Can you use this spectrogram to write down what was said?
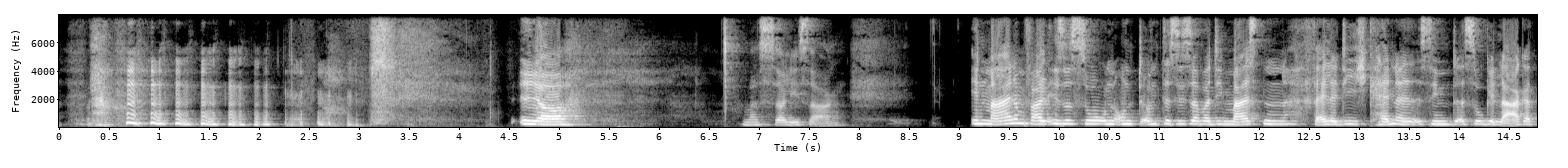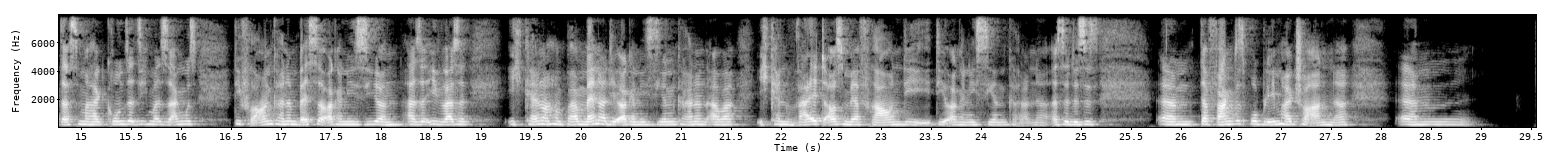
ja, was soll ich sagen? In meinem Fall ist es so, und, und, und das ist aber die meisten Fälle, die ich kenne, sind so gelagert, dass man halt grundsätzlich mal sagen muss, die Frauen können besser organisieren. Also ich weiß nicht, ich kenne auch ein paar Männer, die organisieren können, aber ich kenne weitaus mehr Frauen, die, die organisieren können. Ja. Also das ist, ähm, da fängt das Problem halt schon an. Ne? Ähm,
